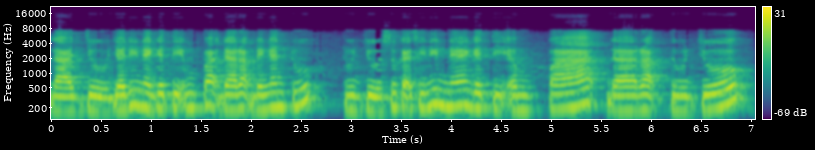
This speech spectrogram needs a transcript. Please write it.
laju. Jadi negatif 4 darab dengan tu 7. So kat sini negatif 4 darab 7.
